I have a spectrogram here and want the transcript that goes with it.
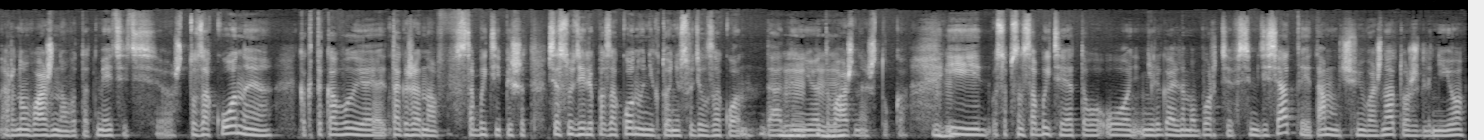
Арно важно вот отметить, что законы как таковые, также она в событии пишет, все судьи судили по закону, никто не судил закон. Да, для mm-hmm. нее это важная штука. Mm-hmm. И, собственно, событие этого о нелегальном аборте в 70-е, там очень важна тоже для нее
